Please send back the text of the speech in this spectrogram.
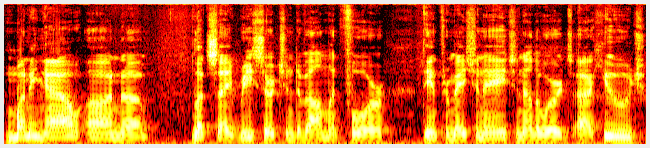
money now on, uh, let's say, research and development for the information age? In other words, a huge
